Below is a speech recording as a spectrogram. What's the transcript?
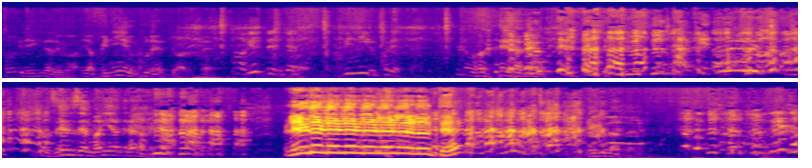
トイレ行きたいというか、いや、ビニールくれって言われて。あ言ってんでビニールくれっていや、でも。全然間に合ってなかった。エレレレレレレレレってグかったよ。全然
